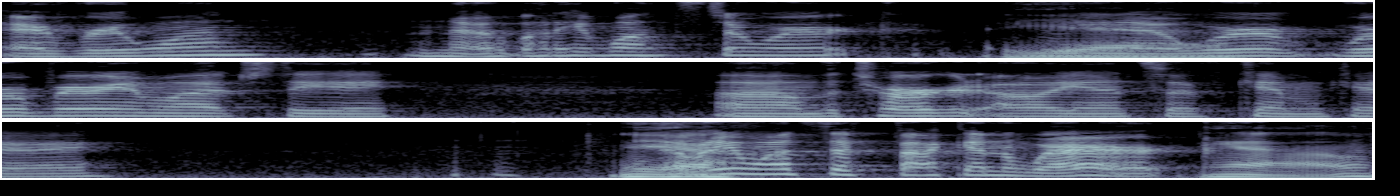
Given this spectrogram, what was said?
everyone. Nobody wants to work. You Yeah. know, we're we're very much the um, the target audience of Kim K. Nobody Yeah. wants to fucking work. Yeah.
